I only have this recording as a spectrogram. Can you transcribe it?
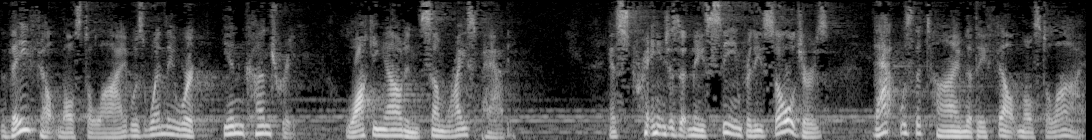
they felt most alive was when they were in country, walking out in some rice paddy. As strange as it may seem for these soldiers, that was the time that they felt most alive.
